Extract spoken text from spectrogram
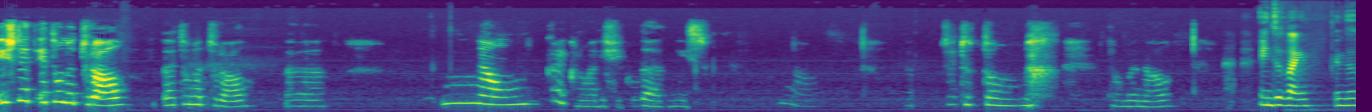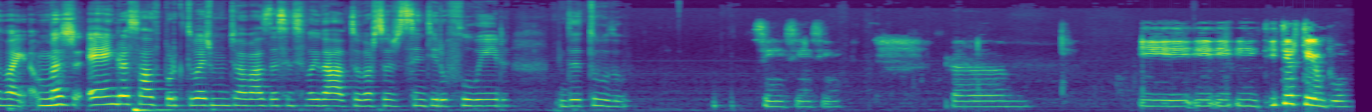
Isto é, é tão natural é tão natural. Uh, não, creio que não há dificuldade nisso. Não. É tudo tão, tão banal. Ainda bem, ainda bem. Mas é engraçado porque tu és muito à base da sensibilidade, tu gostas de sentir o fluir de tudo. Sim, sim, sim. Um, e, e, e, e, ter tempo,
